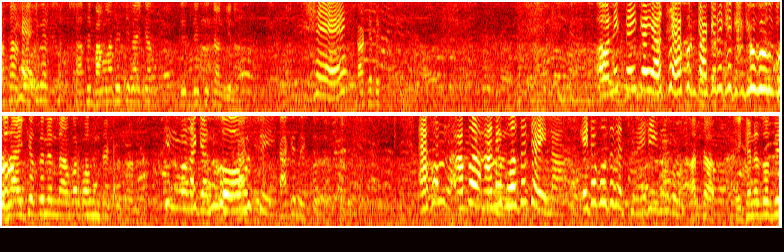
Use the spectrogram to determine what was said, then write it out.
আচ্ছা হ্যাঁ। সাকিবের সাথে বাংলাদেশি নায়িকা দেখতে চান কিনা? হ্যাঁ। কাকে দেখতেছেন অনেক নায়িকাই আছে এখন কাকে রেখে কাকে বলব? নায়িকা চেনেন না আবার বলেন দেখতেছেন চিনবো না কেন? অবশ্যই। কাকে দেখতে চান? এখন আবার আমি বলতে চাই না। এটা বলতে চাচ্ছি না এটা ইগনোর করব আচ্ছা এখানে যদি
